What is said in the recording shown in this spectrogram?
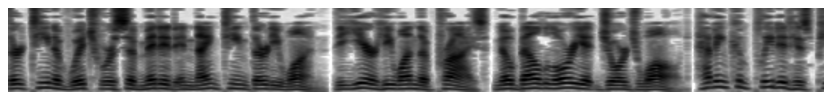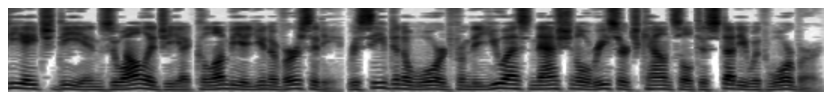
13 of which were submitted in 1931, the year he won the prize. Nobel laureate George Wald, having completed his Ph.D. in zoology at Columbia University, received an award from the U.S. National Research Council to study with Warburg.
